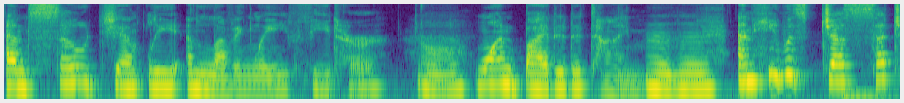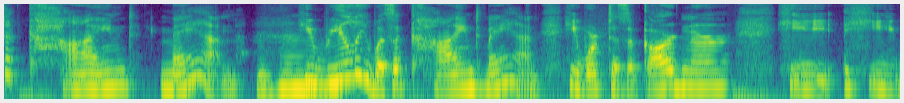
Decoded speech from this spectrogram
and so gently and lovingly feed her. One bite at a time. And he was just such a kind man. He really was a kind man. He worked as a gardener. He he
